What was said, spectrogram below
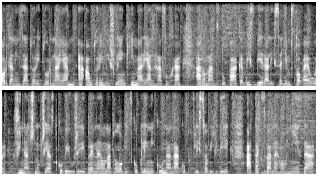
Organizátori turnaja a autory myšlienky Marian Hazucha a Roman Stupák vyzbierali 700 eur. Finančnú čiastku využili pre neonatologickú kliniku na nákup flisových diek a tzv. hniezda.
